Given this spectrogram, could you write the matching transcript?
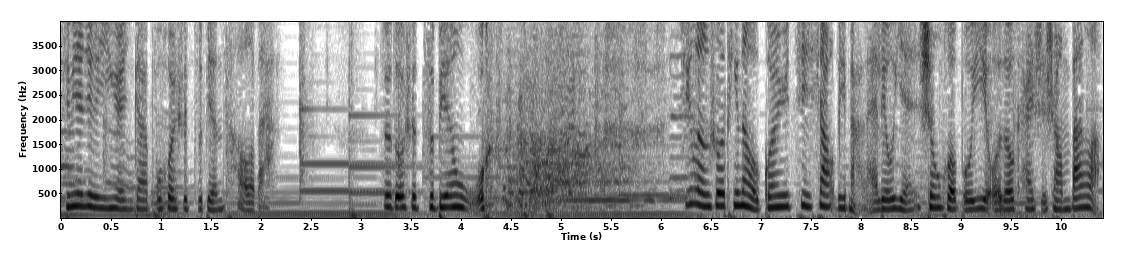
今天这个音乐应该不会是自编操了吧？最多是自编舞。清冷说：“听到我关于绩效，立马来留言。生活不易，我都开始上班了。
